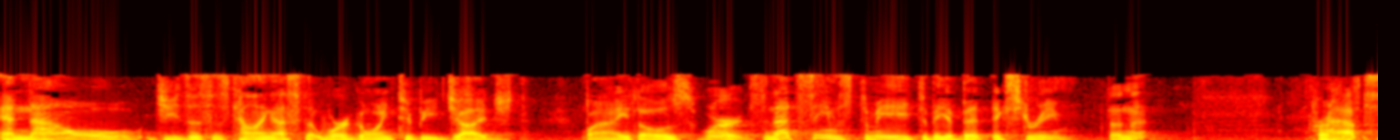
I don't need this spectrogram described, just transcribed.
And now Jesus is telling us that we're going to be judged by those words. And that seems to me to be a bit extreme, doesn't it? Perhaps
